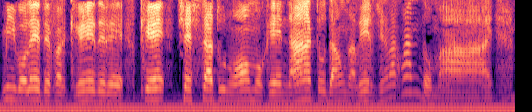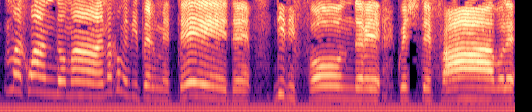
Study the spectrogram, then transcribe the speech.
Mi volete far credere che c'è stato un uomo che è nato da una vergine? Ma quando mai? Ma quando mai? Ma come vi permettete? Di diffondere queste favole.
